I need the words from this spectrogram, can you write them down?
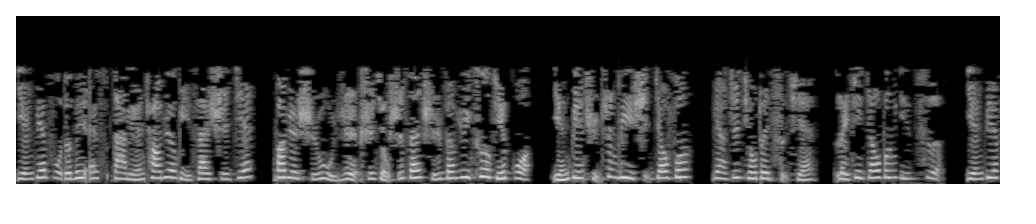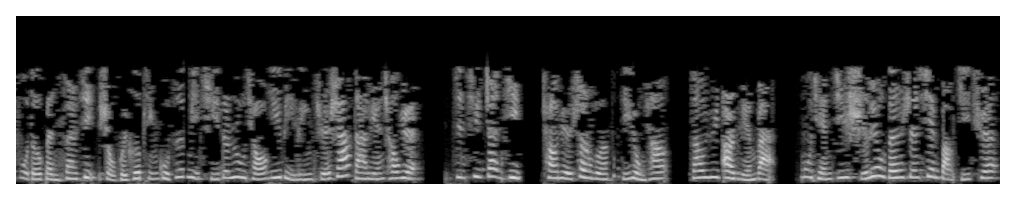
延边府的 VS 大连超越比赛时间：八月十五日十九时三十分。预测结果：延边取胜历史交锋，两支球队此前累计交锋一次。延边富德本赛季首回合凭古兹米奇的入球一比零绝杀大连超越，近期战绩。超越上轮不敌永昌，遭遇二连败，目前积十六分，深陷保级圈。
